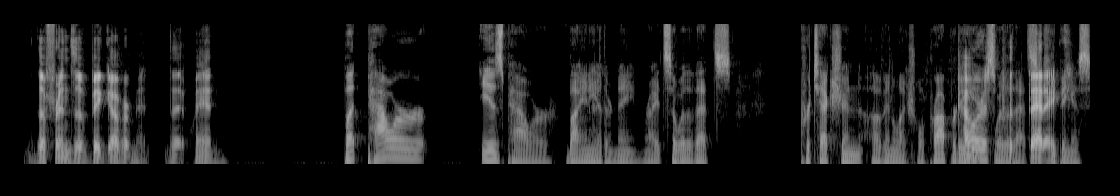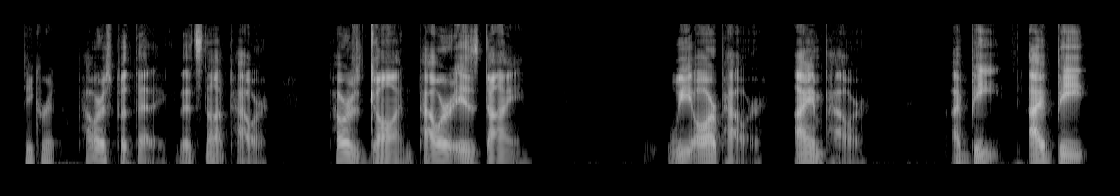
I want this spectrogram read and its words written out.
the friends of big government that win. But power is power by any other name, right? So whether that's protection of intellectual property, Power is whether that's pathetic. keeping a secret. Power is pathetic. That's not power. Power is gone. Power is dying. We are power. I am power. I beat I beat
